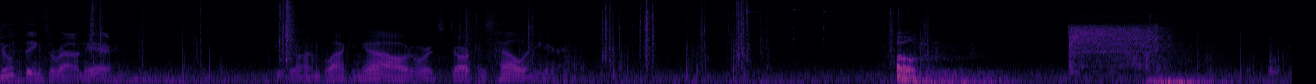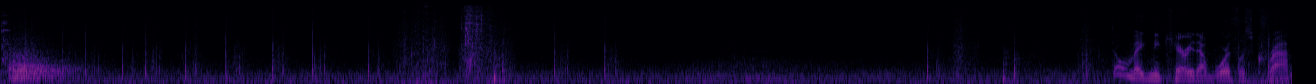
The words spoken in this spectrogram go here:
Do things around here. Either I'm blacking out or it's dark as hell in here. Oh. Don't make me carry that worthless crap.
